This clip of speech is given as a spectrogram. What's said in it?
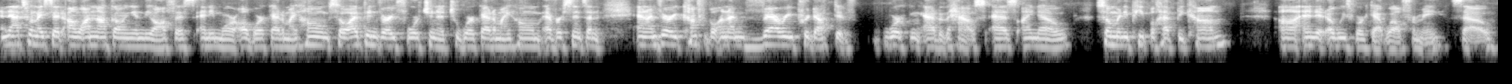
and that's when i said oh i'm not going in the office anymore i'll work out of my home so i've been very fortunate to work out of my home ever since and and i'm very comfortable and i'm very productive working out of the house as i know so many people have become uh, and it always worked out well for me so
